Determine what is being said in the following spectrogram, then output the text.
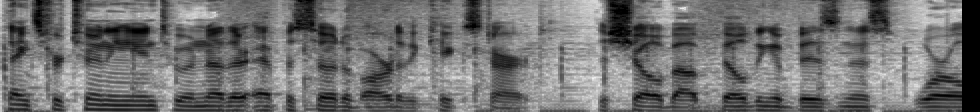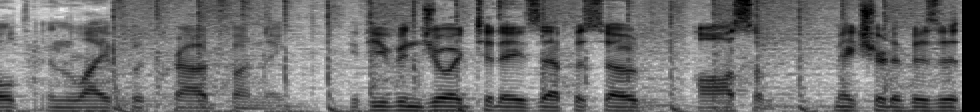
Thanks for tuning in to another episode of Art of the Kickstart, the show about building a business, world, and life with crowdfunding. If you've enjoyed today's episode, awesome. Make sure to visit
